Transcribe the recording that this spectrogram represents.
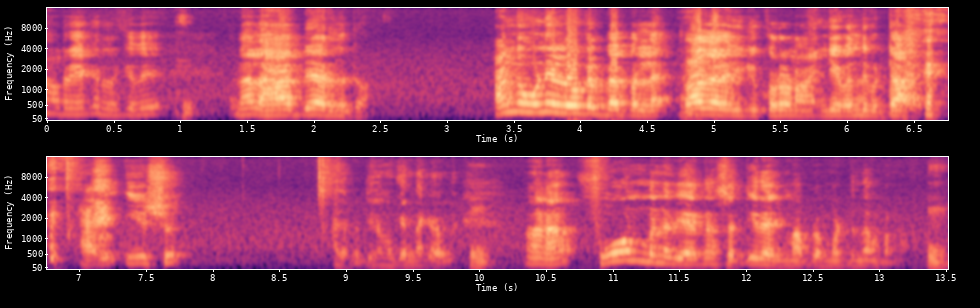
நாலரை ஏக்கர் இருக்குது. அதனால் ஹாப்பியாக இருந்துட்டோம். அங்கே ஒன்றே லோக்கல் பேப்பரில் ராதாரவிக்கு கொரோனா இங்கே வந்து விட்டா. அது இஷ்யூ அதை பற்றி நமக்கு என்ன கவலை? ஆனால் ஃபோன் பண்ணது யாருன்னா சத்யராஜ் மாப்பிள்ளை மட்டும்தான் பண்ணான்.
